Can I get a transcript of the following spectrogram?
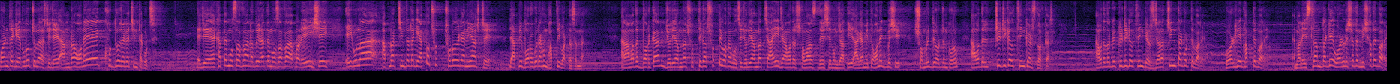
পয়েন্ট থেকে এতদূর চলে আসছি যে আমরা অনেক ক্ষুদ্র জায়গায় চিন্তা করছি। এই যে এক হাতে মুসাফা না দুই হাতে মুসাফা, আপনার এই সেই, এইগুলা আপনার চিন্তাটাকে এত ছোট জায়গায় নিয়ে আসছে যে আপনি বড় করে এখন ভাবতেই পারতেছেন না? আর আমাদের দরকার, যদি আমরা সত্যিকার সত্যি কথা বলছি, যদি আমরা চাই যে আমাদের সমাজ, দেশ এবং জাতি আগামীতে অনেক বেশি সমৃদ্ধি অর্জন করুক, আমাদের ক্রিটিক্যাল থিঙ্কার্স দরকার। আমাদের দরকার ক্রিটিক্যাল থিঙ্কার্স যারা চিন্তা করতে পারে ওয়ার্ল্ড নিয়ে ভাবতে পারে মানে ইসলামটাকে ওয়ার্ল্ডের সাথে মিশাতে পারে।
